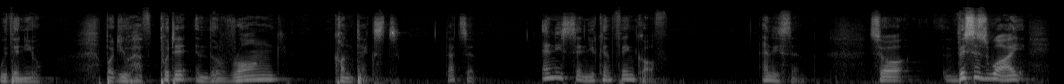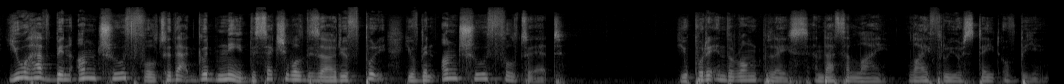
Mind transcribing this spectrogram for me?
within you, but you have put it in the wrong context. That's it. Any sin you can think of, any sin. So this is why you have been untruthful to that good need, the sexual desire. You've put, you've been untruthful to it. You put it in the wrong place, and that's a lie. Lie through your state of being.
